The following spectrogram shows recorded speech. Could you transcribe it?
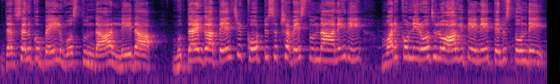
దర్శన్కు బెయిల్ వస్తుందా లేదా? ముద్దాయిగా తేల్చి కోర్టు శిక్ష వేస్తుందా అనేది మరికొన్ని రోజులు ఆగితేనే తెలుస్తోంది.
